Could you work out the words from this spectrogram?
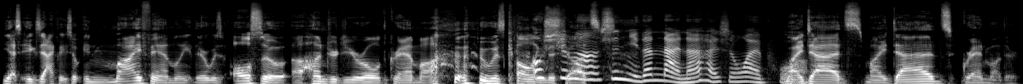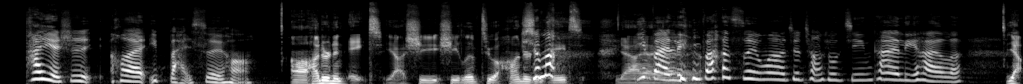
Yes, exactly. So in my family, there was also a hundred year old grandma who was calling 哦， the 是吗？ shots. 是你的奶奶还是外婆？ My dad's my dad's grandmother. 她也是后来一百岁哈， Uh, 108. Yeah, she she lived to 108. Yeah, 一 yeah, 百 yeah, 零 yeah, 八岁哇，这长寿基因太厉害了。 yeah,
